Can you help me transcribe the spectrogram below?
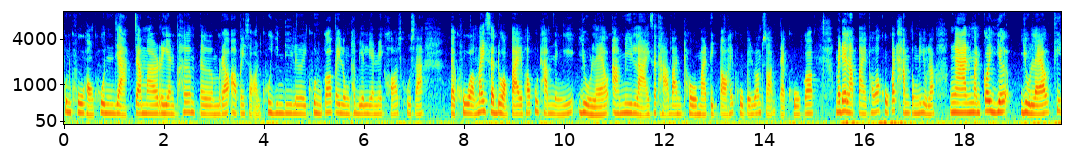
คุณครูของคุณอยากจะมาเรียนเพิ่มเติม แล้วเอาไปสอนครูยินดีเลย คุณก็ไปลงทะเบียนเรียนในคอร์สครูซะแต่ครูไม่สะดวกไปเพราะครูทำอย่างนี้อยู่แล้วมีหลายสถาบันโทรมาติดต่อให้ครูไปร่วมสอน แต่ครูก็ไม่ได้รับไป เพราะว่าครูก็ทำตรงนี้อยู่แล้ว งานมันก็เยอะอยู่แล้วที่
